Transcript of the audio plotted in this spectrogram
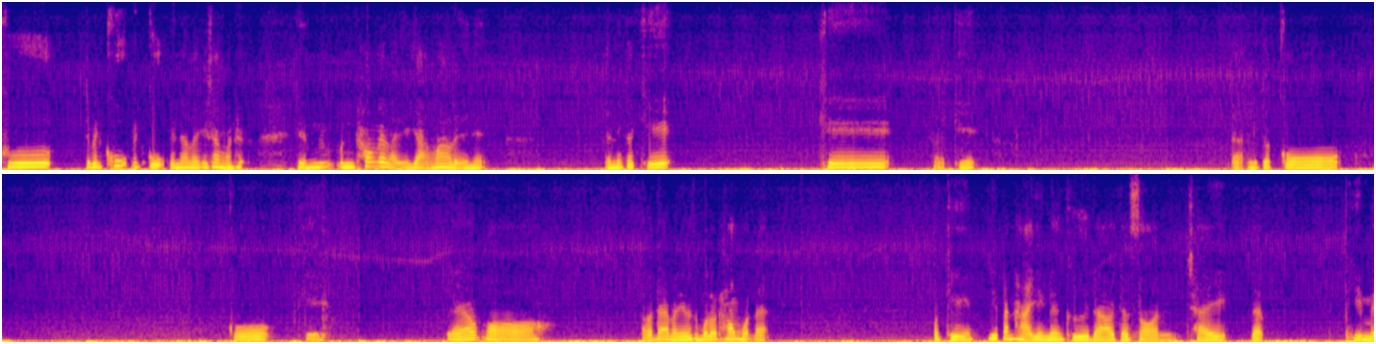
คูจะเป็นคุเป็นกุเป็นอะไรก็ช่างมันเถอะ เห็นมันท่องได้หลายอย่างมากเลยเนี้ยอันนี้ก็เค เคเคอะอันนี้ก็โก โก โอเค แล้วพอ เราได้มานี้สมมติเราท่องหมดแล้ว โอเค มีปัญหาอย่างหนึ่งคือดาวจะสอนใช้แบบพิมพ์ใน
